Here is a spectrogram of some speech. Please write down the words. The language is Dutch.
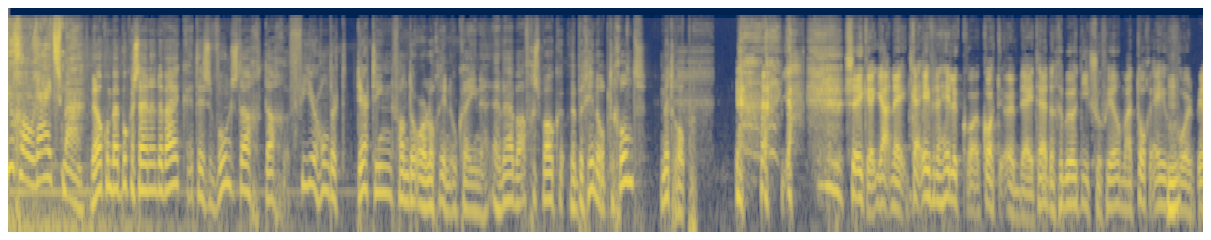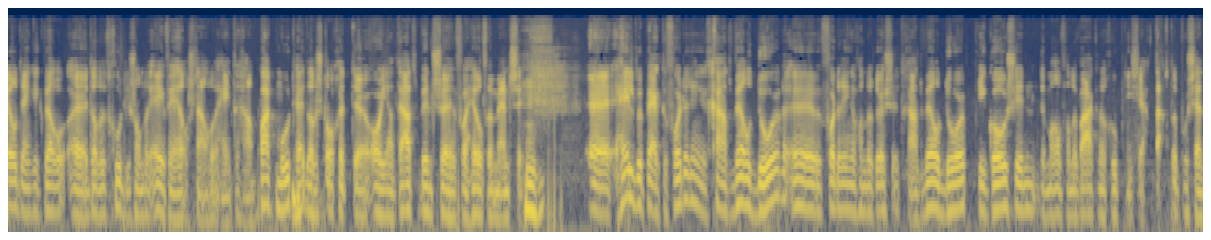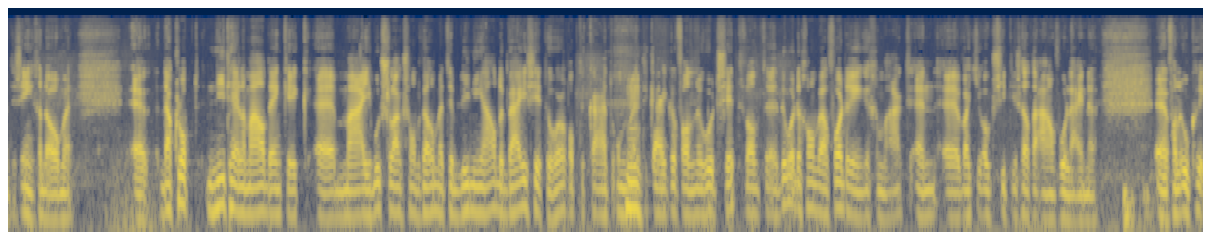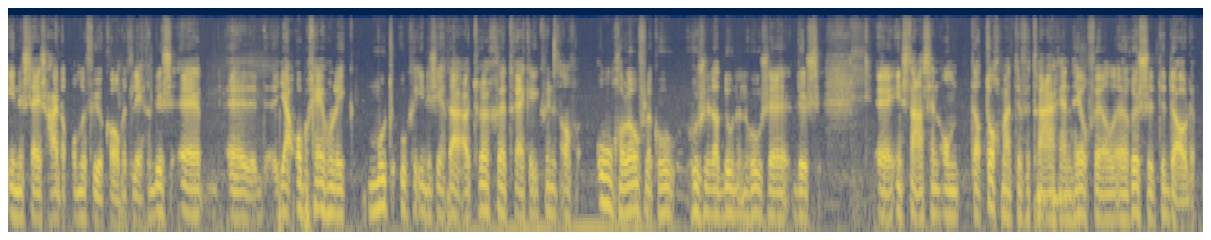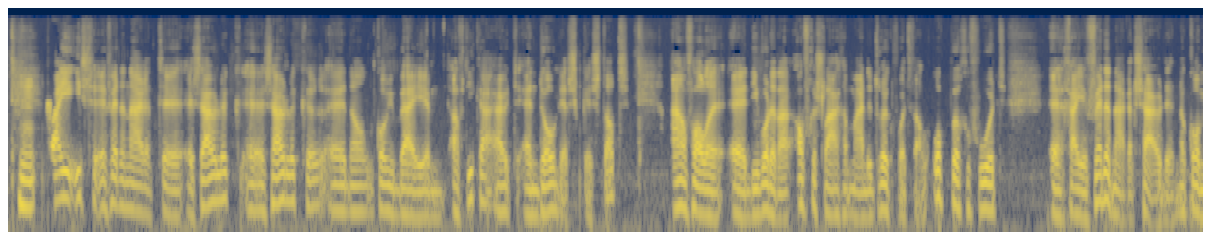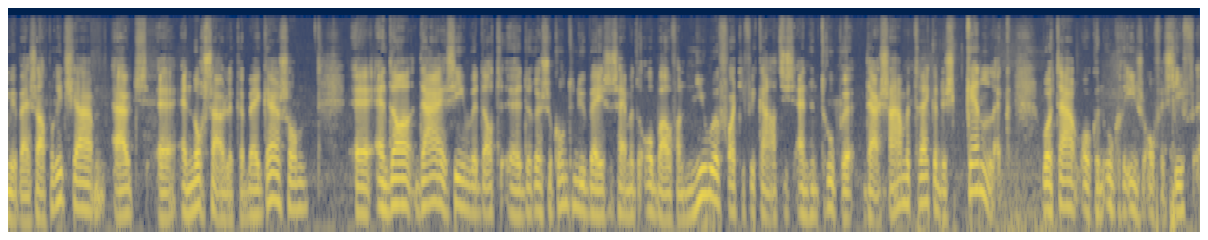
Hugo Reitsma. Welkom bij Boekenstein en de Wijk. Het is woensdag, dag 413 van de oorlog in Oekraïne. En we hebben afgesproken, we beginnen op de grond met Rob. ja, zeker. Ja, nee, even een hele korte update. Hè. Er gebeurt niet zoveel, maar toch even hm. voor het beeld denk ik wel uh, dat het goed is om er even heel snel doorheen te gaan. Bakmoed, hè, dat is toch het uh, oriëntatiepunt uh, voor heel veel mensen. Hm. Uh, hele beperkte vorderingen. Het gaat wel door, uh, vorderingen van de Russen. Het gaat wel door. Prigozhin, de man van de Wagnergroep, die zegt 80% is ingenomen. Uh, dat klopt niet helemaal, denk ik. maar je moet zo langzamerhand wel met een lineaal erbij zitten hoor, op de kaart. Om hm. te kijken van hoe het zit. Want er worden gewoon wel vorderingen gemaakt. En wat je ook ziet is dat de aanvoerlijnen van Oekraïne steeds harder onder vuur komen te liggen. Dus ja, op een gegeven moment moet Oekraïne zich daaruit terugtrekken. Ik vind het al ongelooflijk hoe, hoe ze dat doen en hoe ze dus uh, in staat zijn om dat toch maar te vertragen en heel veel uh, Russen te doden. Hm. Ga je iets uh, verder naar het zuidelijk, zuidelijker, dan kom je bij Avdika uit en Donetsk stad. Aanvallen die worden daar afgeslagen, maar de druk wordt wel opgevoerd. Ga je verder naar het zuiden, dan kom je bij Zaporizhia uit en nog zuidelijker bij Gerson. Uh, en dan, daar zien we dat de Russen continu bezig zijn met de opbouw van nieuwe fortificaties en hun troepen daar samentrekken. Dus kennelijk wordt daar ook een Oekraïns offensief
